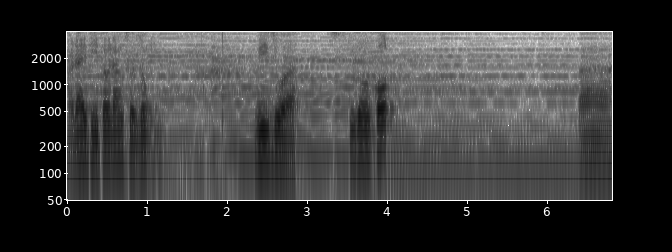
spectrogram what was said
Ở đây thì tôi đang sử dụng Visual Studio Code. Và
